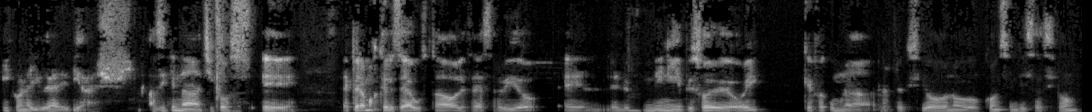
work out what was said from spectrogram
Y con la ayuda de Dios. Así que nada, chicos, eh, esperamos que les haya gustado, les haya servido el, el mini episodio de hoy, que fue como una reflexión o concientización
